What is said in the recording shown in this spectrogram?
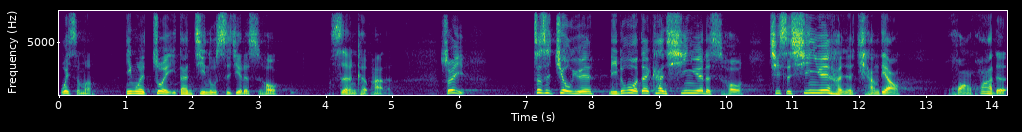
为什么？因为罪一旦进入世界的时候，是很可怕的。所以，这是旧约。你如果在看新约的时候，其实新约很强调谎话的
